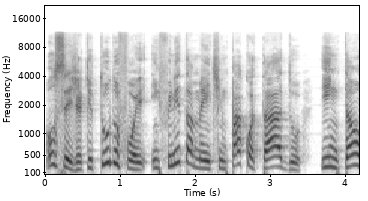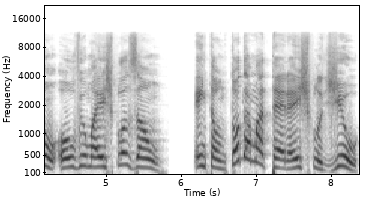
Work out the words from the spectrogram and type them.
ou seja, que tudo foi infinitamente empacotado e, então, houve uma explosão. Então, toda a matéria explodiu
